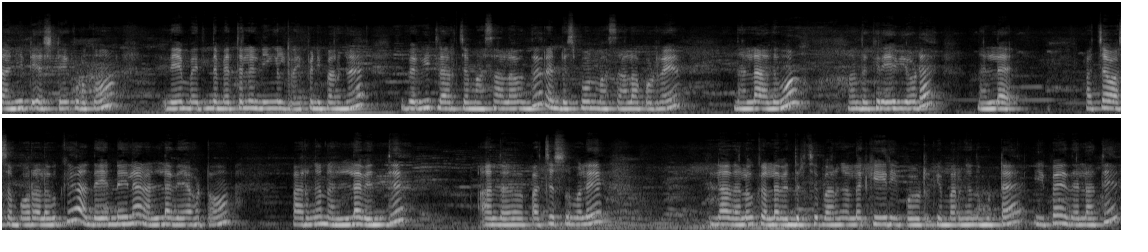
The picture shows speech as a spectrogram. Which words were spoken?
தனி டேஸ்ட்டே கொடுக்கும். இதே மாதிரி இந்த மெத்தடில் நீங்கள் ட்ரை பண்ணி பாருங்கள் இப்போ வீட்டில் அரைச்ச மசாலா வந்து ரெண்டு ஸ்பூன் மசாலா போடுறேன். நல்லா அதுவும் அந்த கிரேவியோட நல்ல பச்சை வாசம் போகிற அளவுக்கு அந்த எண்ணெயில் நல்லா வேகட்டும். பாருங்கள் நல்லா வெந்து அந்த பச்சை சுமலே இல்லாத அளவுக்கு நல்லா வெந்துருச்சு. பாருங்கள் நல்லா கீரி போட்டிருக்கேன் பாருங்கள் அந்த முட்டை. இப்போ இது எல்லாத்தையும்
